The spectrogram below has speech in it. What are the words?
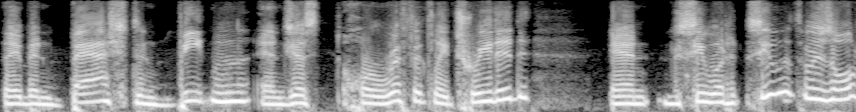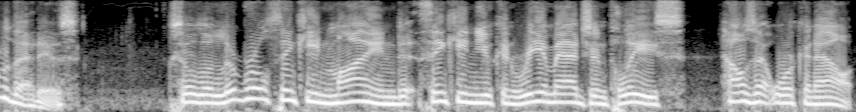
They've been bashed and beaten and just horrifically treated. And see what see what the result of that is. So the liberal thinking mind thinking you can reimagine police, how's that working out?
